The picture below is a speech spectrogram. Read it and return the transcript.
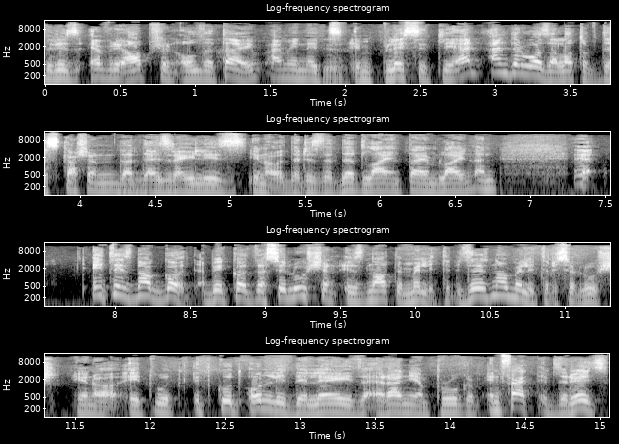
there is every option all the time, I mean, it's Yeah. implicitly, and, and there was a lot of discussion that the Israelis, you know, there is a deadline, timeline, and uh, It is not good because the solution is not a military. There is no military solution. You know, it would it could only delay the Iranian program. In fact, if there is,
